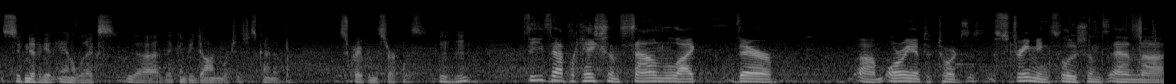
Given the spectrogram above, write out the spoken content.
significant analytics uh, that can be done, which is just kind of scraping the surface. Mm -hmm. These applications sound like they're um, oriented towards streaming solutions and, uh,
